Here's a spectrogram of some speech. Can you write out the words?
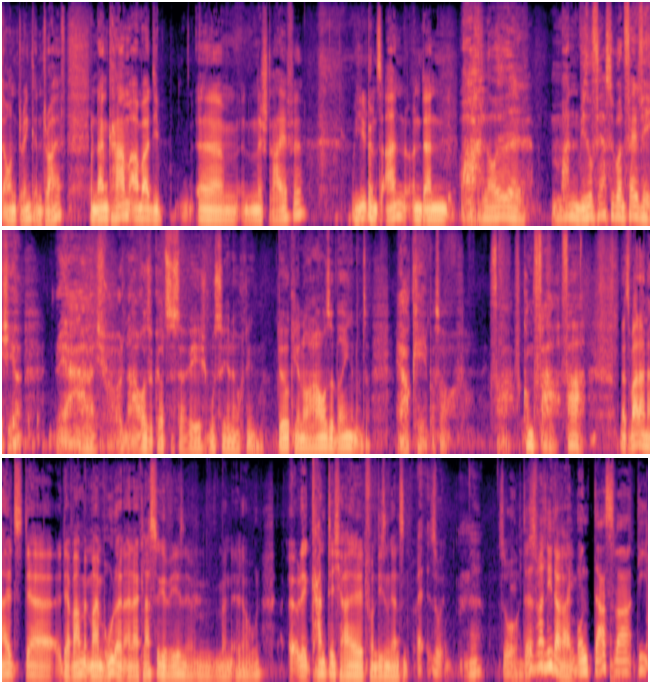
Don't drink and drive. Und dann kam aber die ähm, eine Streife, hielt uns an und dann, ach Leute, Mann, wieso fährst du über den Feldweg hier? Ja, ich wollte nach Hause, kürzester Weg, ich musste hier noch den Dirk hier nach Hause bringen und so. Ja, okay, pass auf fahr, komm, fahr, fahr. Das war dann halt, der, der war mit meinem Bruder in einer Klasse gewesen, mein älterer Bruder. Äh, Den kannte ich halt von diesen ganzen, äh, so, ne? So, das war Niederrhein. Und das war die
